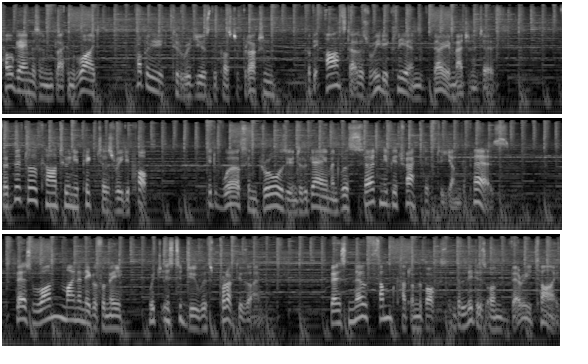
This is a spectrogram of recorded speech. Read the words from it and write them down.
whole game is in black and white, probably to reduce the cost of production, but the art style is really clear and very imaginative. The little cartoony pictures really pop. It works and draws you into the game and will certainly be attractive to younger players. There's one minor niggle for me, which is to do with product design. There's no thumb cut on the box and the lid is on very tight,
